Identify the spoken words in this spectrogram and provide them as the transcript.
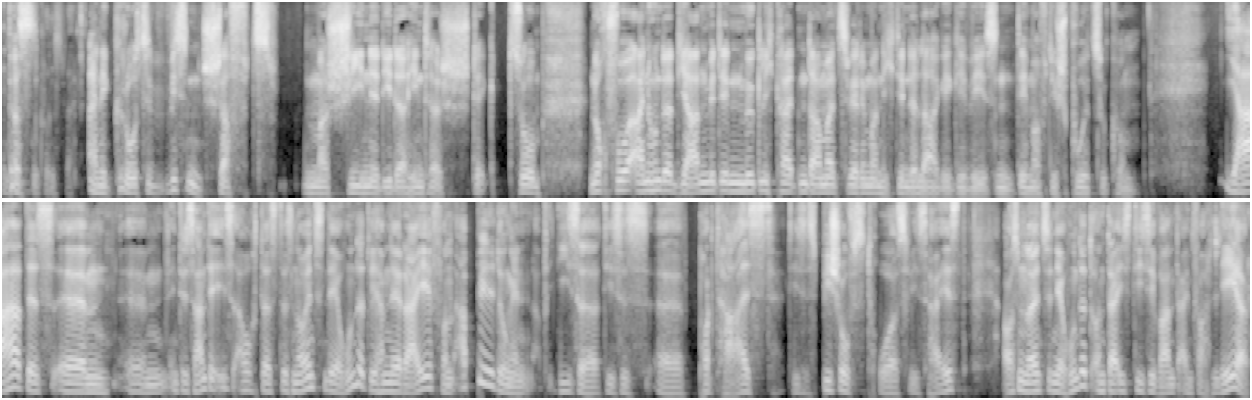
das Kunstwerks. Eine große Wissenschaftsmaschine, die dahinter steckt. So noch vor 100 Jahren mit den Möglichkeiten damals wäre man nicht in der Lage gewesen, dem auf die Spur zu kommen. Ja, das ähm, ähm, Interessante ist auch, dass das 19. Jahrhundert, wir haben eine Reihe von Abbildungen dieser, dieses äh, Portals, dieses Bischofstors, wie es heißt, aus dem 19. Jahrhundert und da ist diese Wand einfach leer.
